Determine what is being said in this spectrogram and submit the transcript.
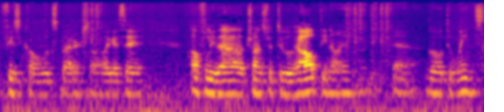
physical looks better. So like I said, hopefully that transfer to health, you know, and uh, go to wins.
